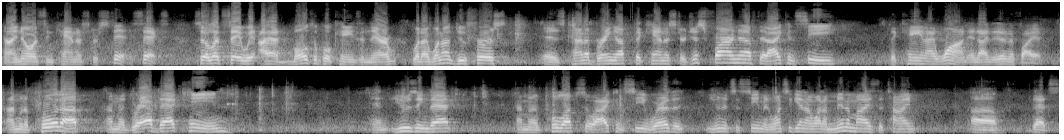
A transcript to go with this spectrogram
and I know it's in canister six. So let's say we, I had multiple canes in there. What I want to do first is kind of bring up the canister just far enough that I can see the cane I want and identify it. I'm going to pull it up. I'm going to grab that cane and using that I'm going to pull up so I can see where the units of semen. Once again, I want to minimize the time uh, that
